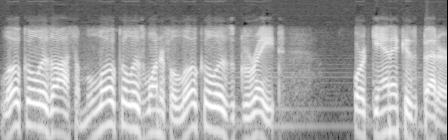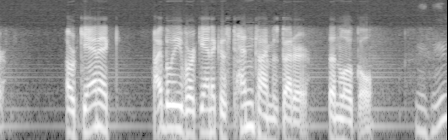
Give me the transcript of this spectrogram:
local is awesome, local is wonderful, local is great, organic is better. Organic, I believe organic is 10 times better than local. Mm-hmm.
